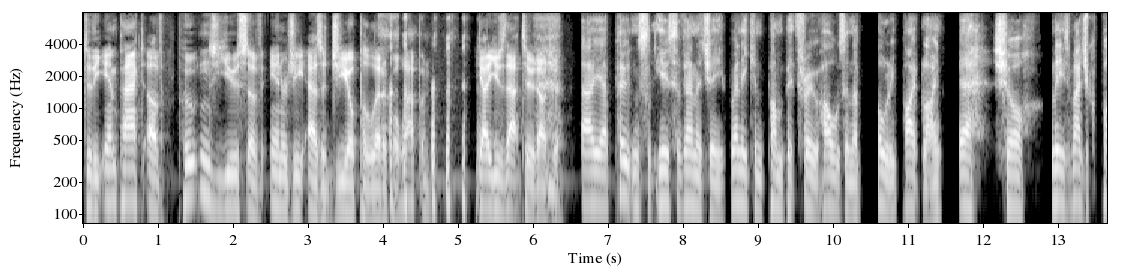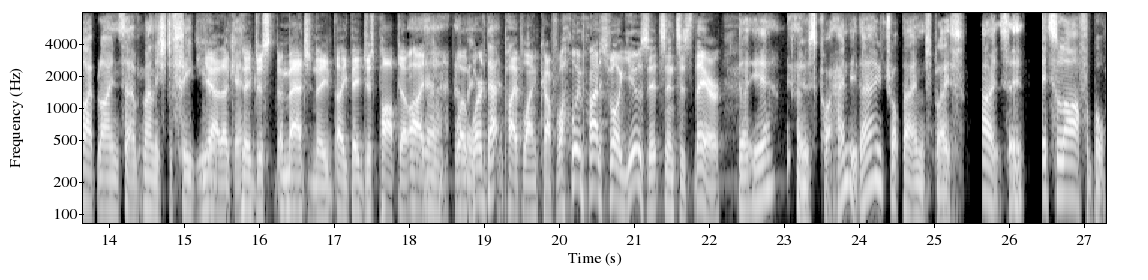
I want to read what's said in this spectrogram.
to the impact of Putin's use of energy as a geopolitical weapon. You got to use that too, don't you? Oh, uh, yeah. Putin's use of energy when he can pump it through holes in a holy pipeline. Yeah, sure. And these magical pipelines that have managed to feed you. Yeah, that, they just imagine they like they just popped up. Oh, yeah, well, I mean, where'd that pipeline come from? Well, we might as well use it since it's there. But yeah, it's quite handy there. You drop that in this place. Oh, it's it, it's laughable.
